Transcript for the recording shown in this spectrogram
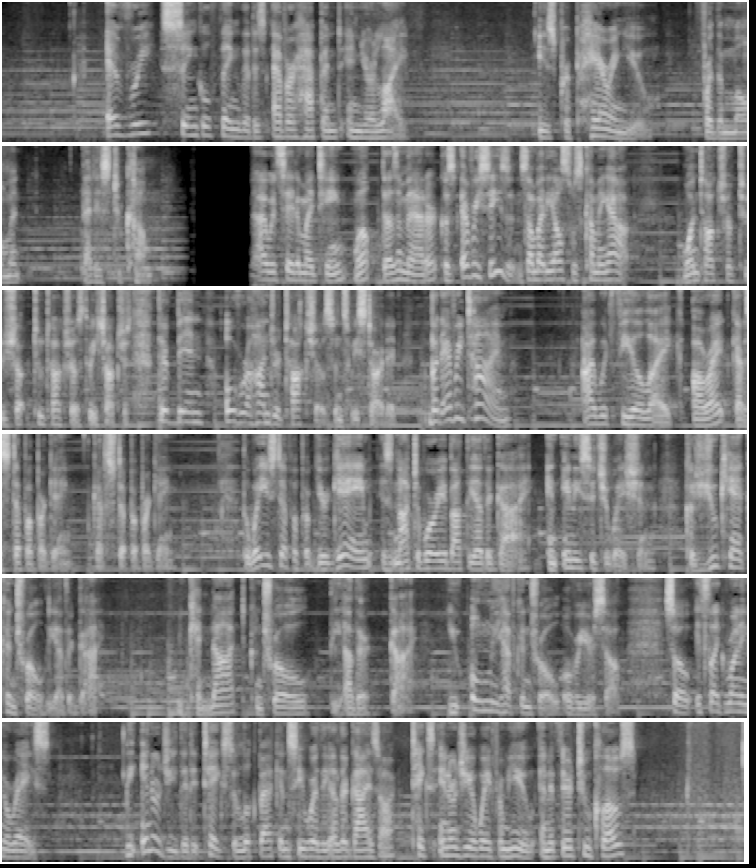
every single thing that has ever happened in your life is preparing you for the moment that is to come. I would say to my team, well, doesn't matter, because every season somebody else was coming out. One talk show, two, show, two talk shows, three talk shows. There have been over 100 talk shows since we started. But every time, I would feel like, all right, got to step up our game, got to step up our game. The way you step up your game is not to worry about the other guy in any situation, because you can't control the other guy. You cannot control the other guy. You only have control over yourself. So it's like running a race. The energy that it takes to look back and see where the other guys are takes energy away from you. And if they're too close,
